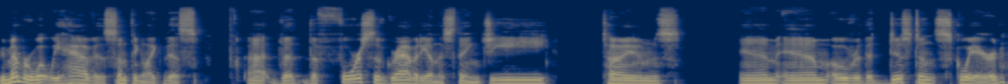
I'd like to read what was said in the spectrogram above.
remember what we have is something like this. Uh, the, the force of gravity on this thing, g times mm over the distance squared.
